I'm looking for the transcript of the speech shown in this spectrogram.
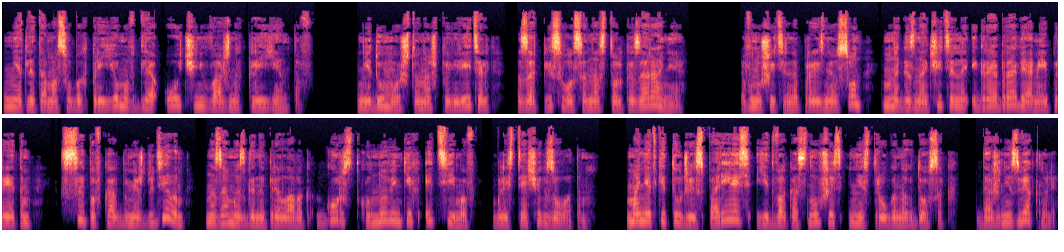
нет ли там особых приемов для очень важных клиентов. Не думаю, что наш повелитель записывался настолько заранее. Внушительно произнес он, многозначительно играя бровями и при этом сыпав как бы между делом на замызганный прилавок горстку новеньких этимов, блестящих золотом. Монетки тут же испарились, едва коснувшись неструганных досок. Даже не звякнули.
